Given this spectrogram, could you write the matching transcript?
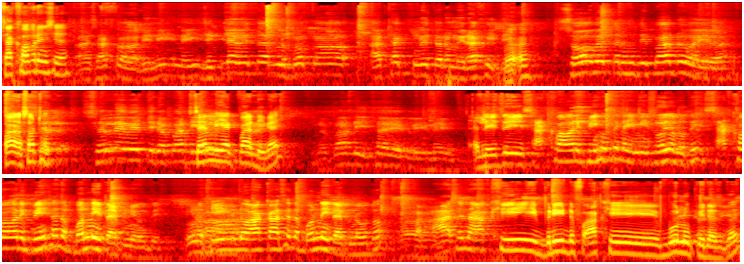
શાખવાવરી છે? ને ઈ જેટલા વેતર લગભગ આઠક વેતર અમે રાખી. હતી સો વેતર સુધી પાડો આવ્યા છેલ્લે- પાડી છેલ્લી એક પાડી કાંઈ? એટલી નહીં. એટલે જે શાખવાવાળી ભીહ હતી ને એ મેં જોયેલું હતી. શાખવાવાળી ભીહ છે ને બંને ટાઈપની હતી. એનો હિંગનો આકાર છે ને બંને ટાઈપનો હતો. આ છે ને આખી બ્રીડ આખી બુલ ઉપીર જ ગઈ.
